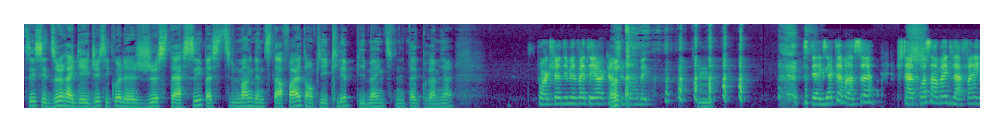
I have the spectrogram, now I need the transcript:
tu sais, c'est dur à gager c'est quoi le juste assez, parce que si tu le manques d'une petite affaire, ton pied clip, puis ben, tu finis peut-être première. Portland 2021, quand je suis tombé. Mm. C'était exactement ça. J'étais à 300 mètres de la fin,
